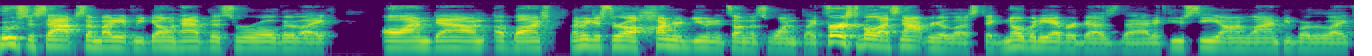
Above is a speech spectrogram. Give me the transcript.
who's to stop somebody if we don't have this rule? They're like, oh, I'm down a bunch. Let me just throw a hundred units on this one play. First of all, that's not realistic. Nobody ever does that. If you see online, people are like,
